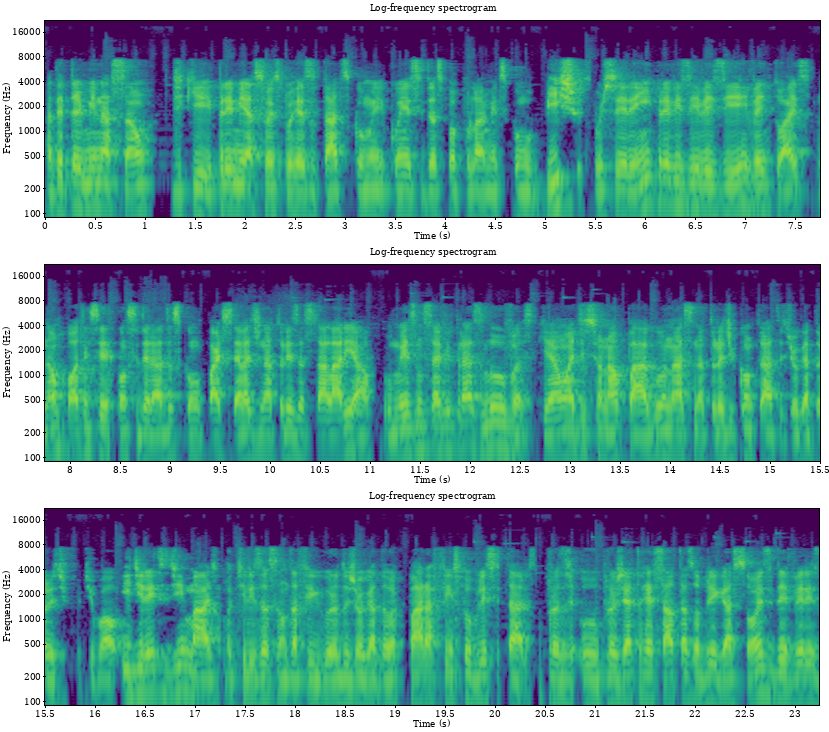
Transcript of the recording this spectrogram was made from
a determinação de que premiações por resultados como, conhecidas popularmente como bichos, por serem imprevisíveis e eventuais, não podem ser consideradas como parcela de natureza salarial. O mesmo serve para as luvas, que é um adicional pago na assinatura de contrato de jogadores de futebol e direitos de imagem, utilização da figura do jogador para fins publicitários. O, proje o projeto ressalta as obrigações e deveres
